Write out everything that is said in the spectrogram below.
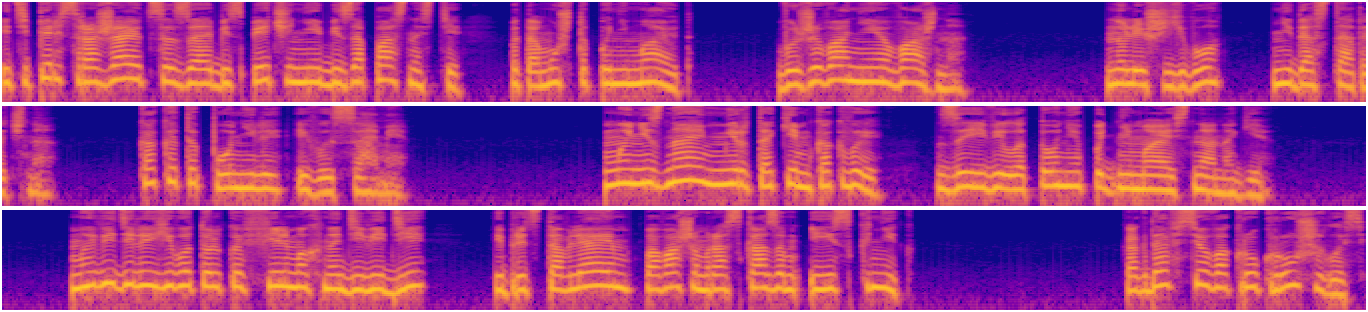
и теперь сражаются за обеспечение безопасности, потому что понимают, выживание важно. Но лишь его недостаточно, как это поняли и вы сами. «Мы не знаем мир таким, как вы», — заявила Тоня, поднимаясь на ноги. «Мы видели его только в фильмах на DVD и представляем по вашим рассказам и из книг. Когда все вокруг рушилось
